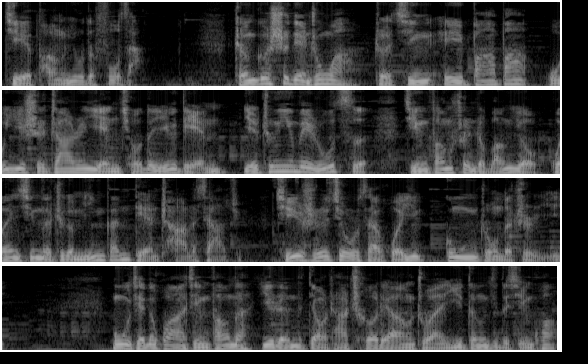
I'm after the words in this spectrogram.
借朋友的复杂。整个事件中啊，这京 A 八八无疑是扎人眼球的一个点。也正因为如此，警方顺着网友关心的这个敏感点查了下去，其实就是在回应公众的质疑。目前的话，警方呢依然在调查车辆转移登记的情况。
